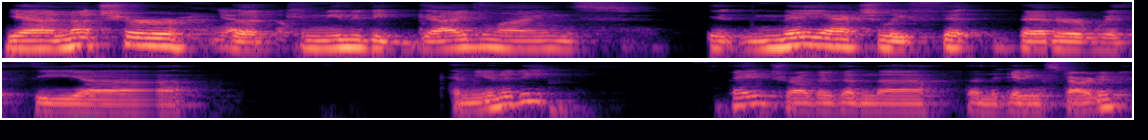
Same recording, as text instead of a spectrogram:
Yeah, I'm not sure Yeah. the community guidelines. It may actually fit better with the uh, community page rather than the than the getting started.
